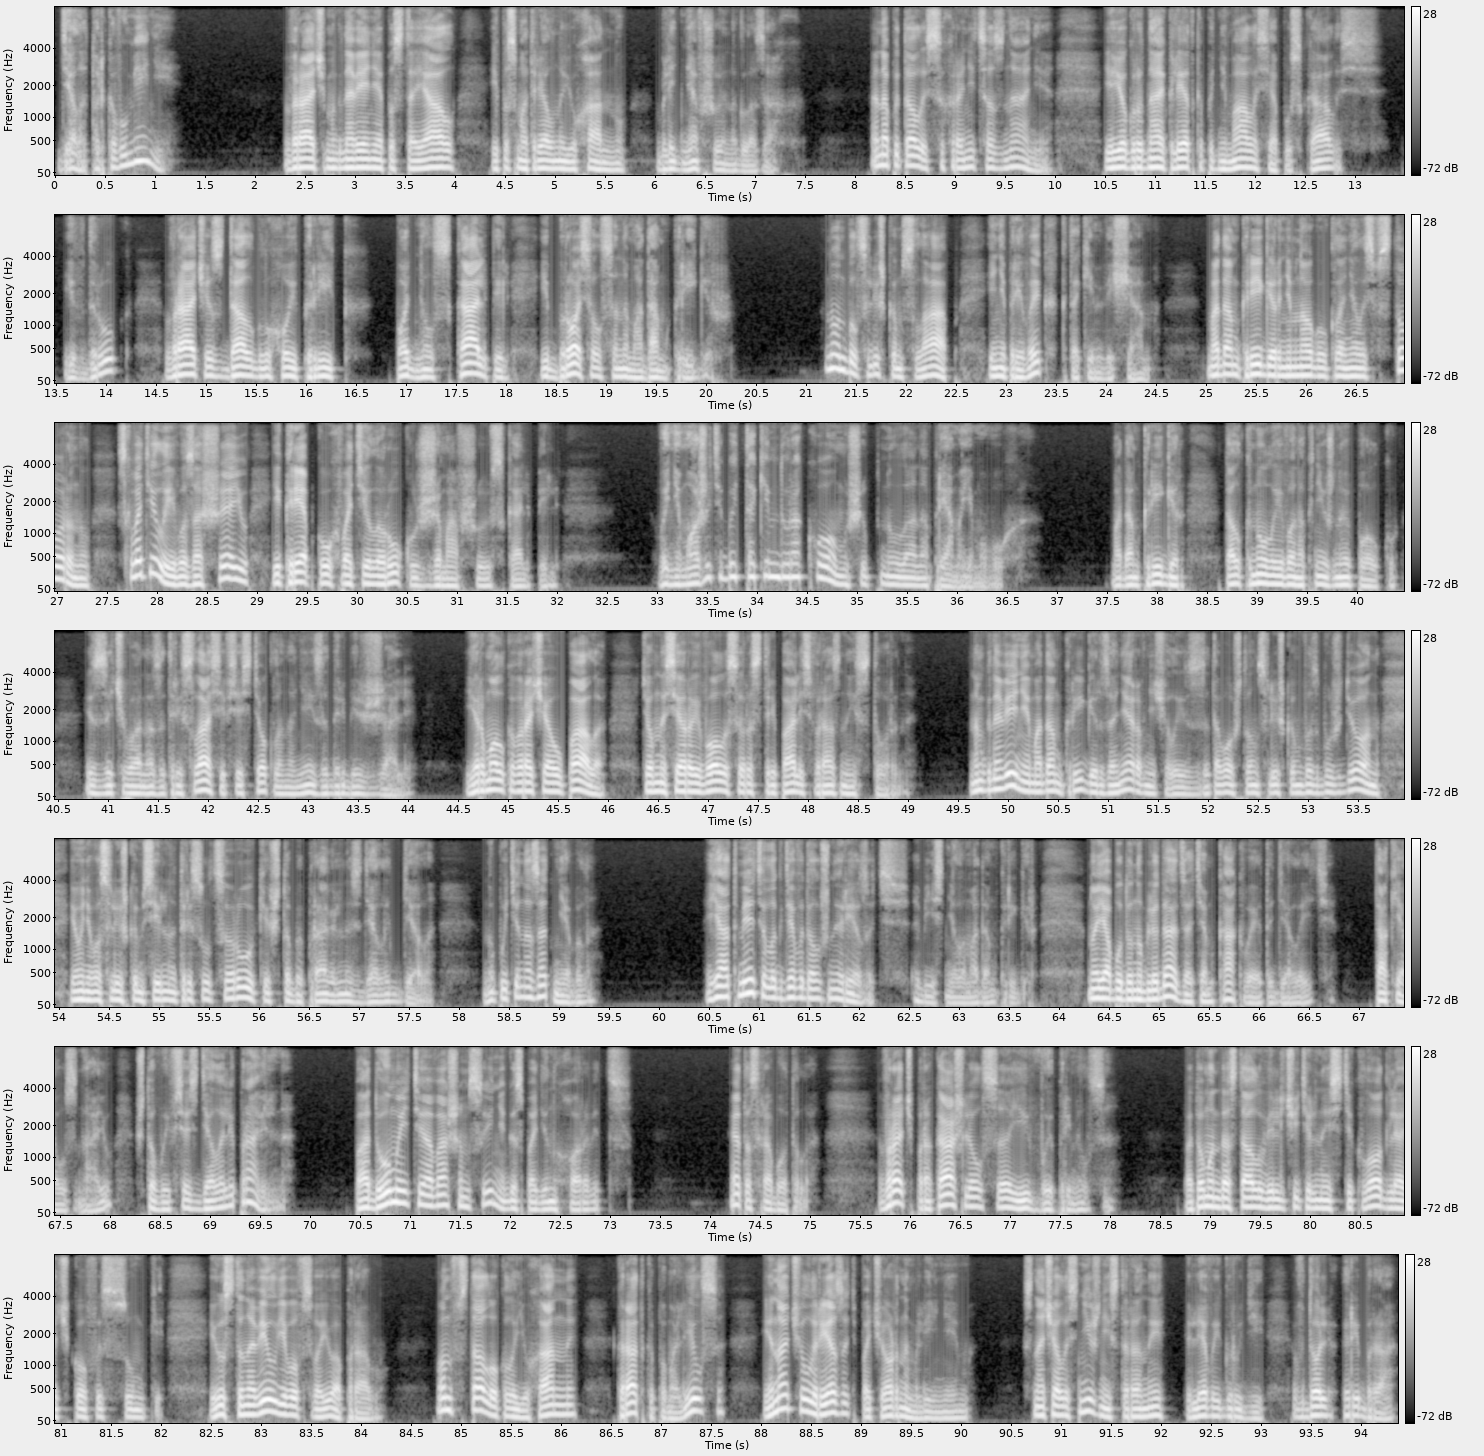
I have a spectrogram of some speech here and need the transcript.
Дело только в умении. Врач мгновение постоял и посмотрел на Юханну, бледневшую на глазах. Она пыталась сохранить сознание. Ее грудная клетка поднималась и опускалась, и вдруг врач издал глухой крик, поднял скальпель и бросился на мадам Кригер но он был слишком слаб и не привык к таким вещам. Мадам Кригер немного уклонилась в сторону, схватила его за шею и крепко ухватила руку, сжимавшую скальпель. Вы не можете быть таким дураком, шепнула она прямо ему в ухо. Мадам Кригер толкнула его на книжную полку, из-за чего она затряслась, и все стекла на ней задребезжали. Ермолка врача упала, темно серые волосы растрепались в разные стороны. На мгновение мадам Кригер занервничала из-за того, что он слишком возбужден, и у него слишком сильно трясутся руки, чтобы правильно сделать дело. Но пути назад не было. Я отметила, где вы должны резать, объяснила мадам Кригер. Но я буду наблюдать за тем, как вы это делаете. Так я узнаю, что вы все сделали правильно. Подумайте о вашем сыне, господин Хоровиц. Это сработало. Врач прокашлялся и выпрямился. Потом он достал увеличительное стекло для очков из сумки и установил его в свою оправу. Он встал около Юханны, кратко помолился и начал резать по черным линиям. Сначала с нижней стороны левой груди, вдоль ребра.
